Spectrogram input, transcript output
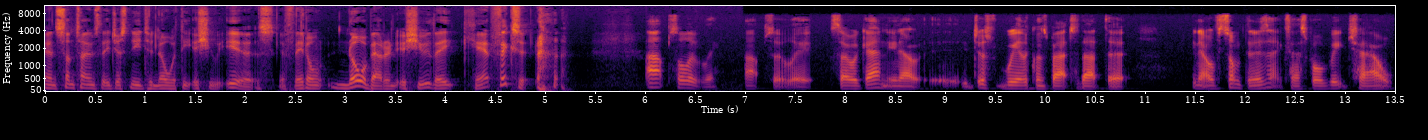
And sometimes they just need to know what the issue is. If they don't know about an issue, they can't fix it. absolutely. Absolutely. So again, you know, it just really comes back to that that, you know, if something isn't accessible, reach out,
